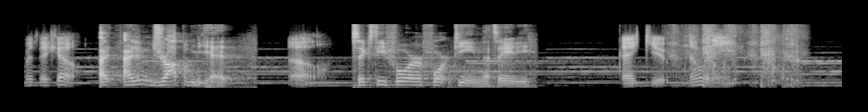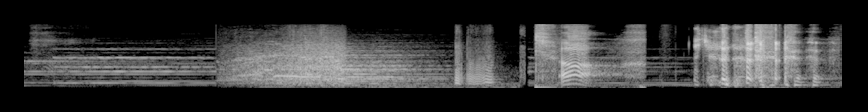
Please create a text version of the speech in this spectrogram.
Where'd they go? I, I didn't drop them yet. Oh, 64 14, that's 80. thank you. No, it ain't. Oh!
